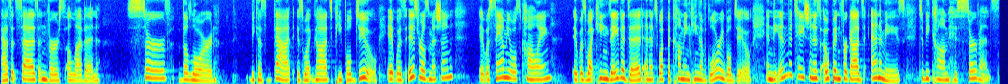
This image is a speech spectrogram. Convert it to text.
As it says in verse 11, serve the Lord, because that is what God's people do. It was Israel's mission, it was Samuel's calling, it was what King David did, and it's what the coming King of Glory will do. And the invitation is open for God's enemies to become his servants.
